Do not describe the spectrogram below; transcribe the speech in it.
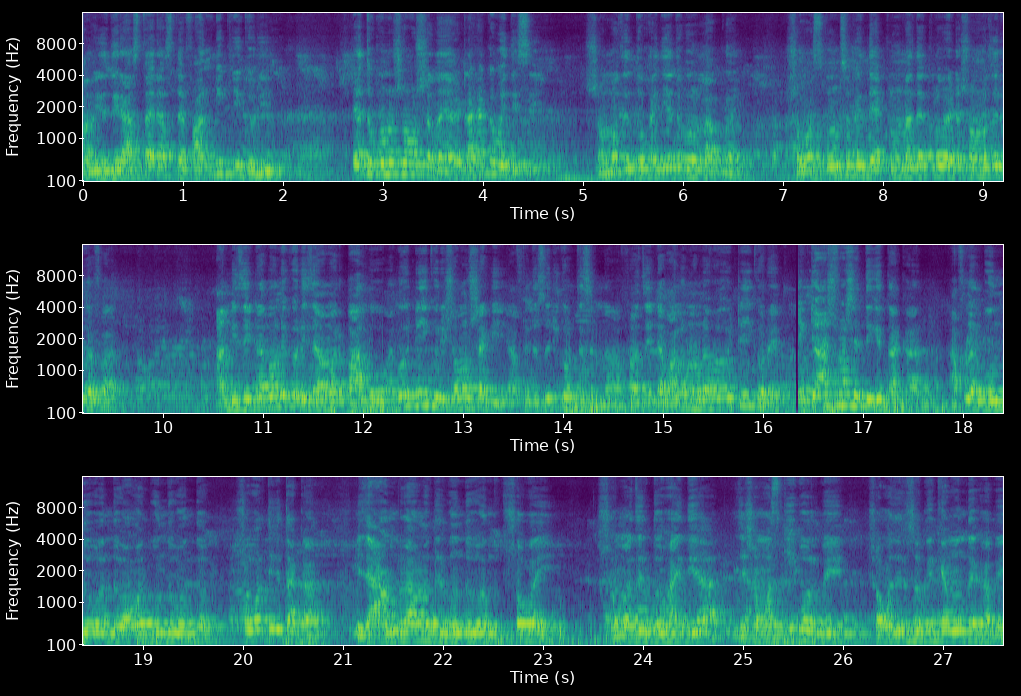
আমি যদি রাস্তায় রাস্তায় পান বিক্রি করি এটা তো কোনো সমস্যা নাই, আমি টাকা কামাইতেছি সমাজের দোহাই দিয়ে তো কোনো লাভ নাই। সমাজ কোন চোখে দেখল না দেখল, এটা সমাজের ব্যাপার। আমি যেটা মনে করি যে আমার ভালো আমি ওইটাই করি। সমস্যা কি? আপনি তো চুরি করতেছেন না। আপনার যেটা ভালো মনে হয় ওইটাই করে একটু আশপাশের দিকে তাকান। আপনার বন্ধু বান্ধব আমার বন্ধু বান্ধব সবার দিকে তাকান। এই যে আমরা আমাদের বন্ধু বান্ধব সবাই সমাজের দোহাই দেয়া যে সমাজ কি বলবে সমাজের চোখে কেমন দেখাবে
